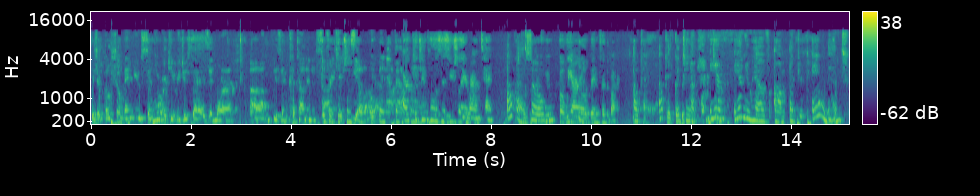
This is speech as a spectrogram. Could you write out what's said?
Is your post-show menu similar or do you reduce that? Is it more, um, is it cut down in is your size? kitchen still Yeah, yeah. open at that Our time? kitchen closes usually around 10, okay so but we are open for the bar. okay okay good to know and and you have um, entertainment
